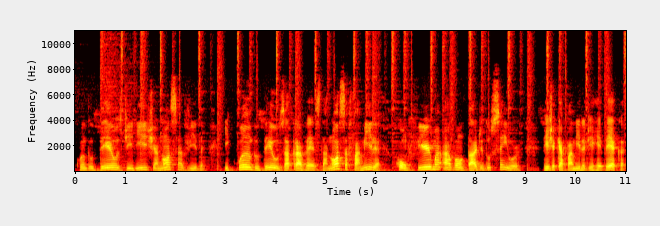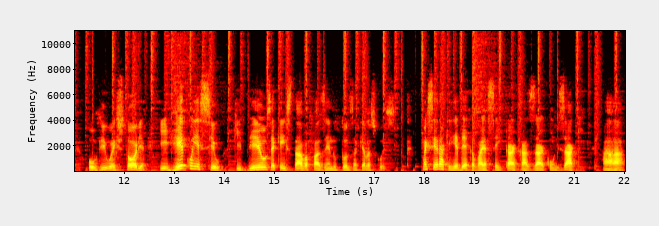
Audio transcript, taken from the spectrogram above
quando Deus dirige a nossa vida e quando Deus, através da nossa família, confirma a vontade do Senhor. Veja que a família de Rebeca ouviu a história e reconheceu que Deus é quem estava fazendo todas aquelas coisas. Mas será que Rebeca vai aceitar casar com Isaac? Ah,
